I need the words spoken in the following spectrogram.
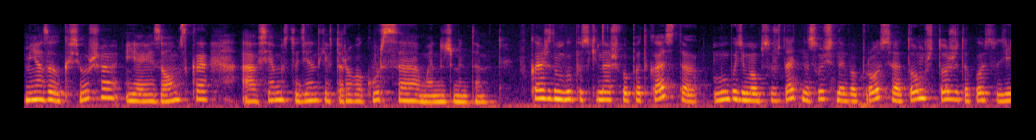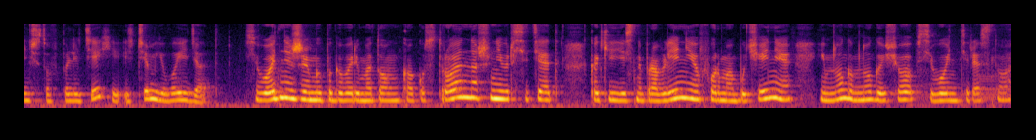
Меня зовут Ксюша, я из Омска, а все мы студентки второго курса менеджмента. В каждом выпуске нашего подкаста мы будем обсуждать насущные вопросы о том, что же такое студенчество в политехе и с чем его едят. Сегодня же мы поговорим о том, как устроен наш университет, какие есть направления, формы обучения и много-много еще всего интересного.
